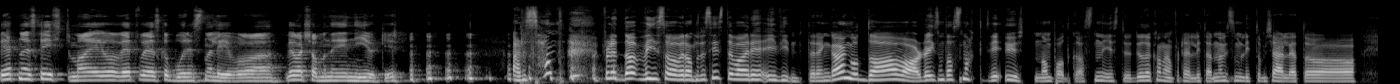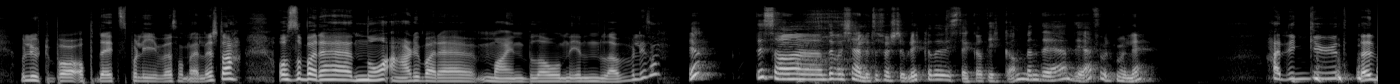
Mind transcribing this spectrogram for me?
Vet når jeg skal gifte meg, og vet hvor jeg skal bo resten av livet. Og vi har vært sammen i ni uker. Er det sant? For da vi så hverandre sist, det var i vinter en gang, og da, det, liksom, da snakket vi utenom podkasten i studio. Det kan jeg fortelle lytterne. Liksom litt om kjærlighet og, og, lurte på updates på livet sånn ellers, da. Og så bare Nå er du bare mind blown in love, liksom. Ja. Det, sa, det var kjærlighet til første blikk, og det visste jeg ikke at det gikk an, men det, det er fullt mulig. Herregud, det er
